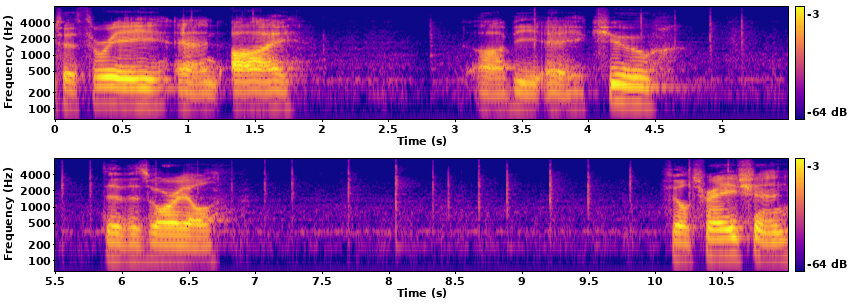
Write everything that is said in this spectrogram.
to 3 and I uh, be a Q divisorial filtration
